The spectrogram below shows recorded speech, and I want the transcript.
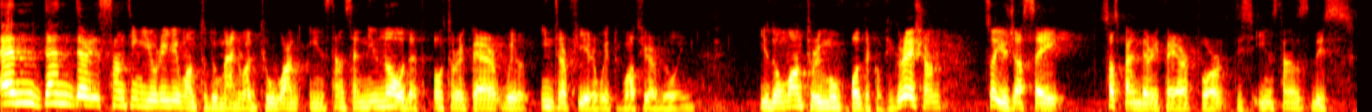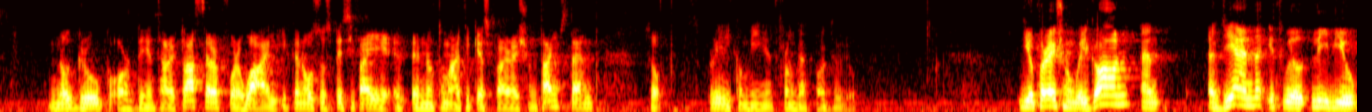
and then there is something you really want to do manual to one instance, and you know that auto repair will interfere with what you are doing. You don't want to remove all the configuration, so you just say suspend the repair for this instance, this node group, or the entire cluster for a while. You can also specify a, an automatic expiration timestamp, so it's really convenient from that point of view the operation will go on, and at the end, it will leave you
